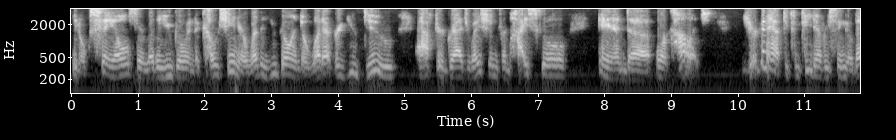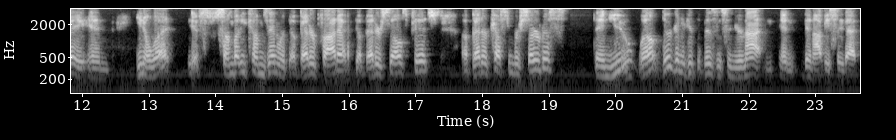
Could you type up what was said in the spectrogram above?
you know sales or whether you go into coaching or whether you go into whatever you do after graduation from high school and uh, or college, you're going to have to compete every single day. And you know what? if somebody comes in with a better product, a better sales pitch, a better customer service than you, well, they're going to get the business and you're not. And, and then obviously that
